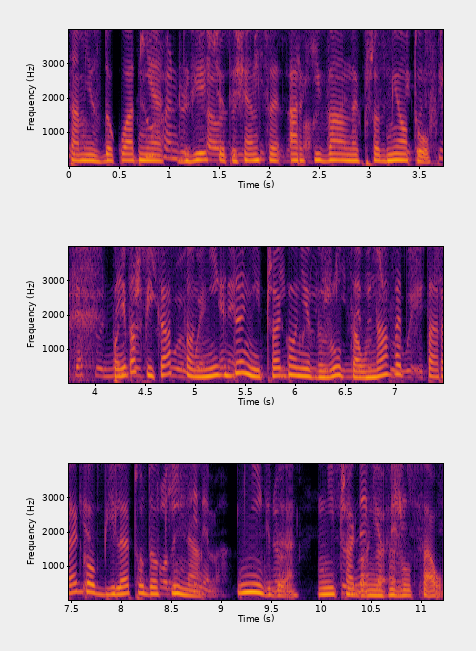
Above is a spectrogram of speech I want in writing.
Tam jest dokładnie 200 tysięcy archiwalnych przedmiotów. Ponieważ Picasso nigdy niczego nie wyrzucał, nawet starego biletu do kina. Nigdy niczego nie wyrzucał.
